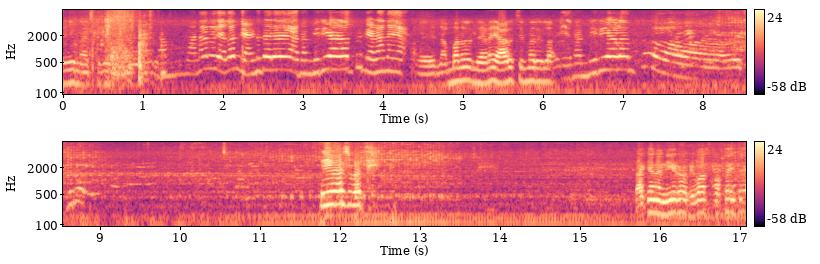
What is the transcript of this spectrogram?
ಏನು ನಮ್ಮನ ನೆನ ಯಾರು ಚಿನ್ನರಿಲ್ಲ ಈ ವರ್ಷ ಬರ್ತಿ. ಯಾಕೆನ ನೀರು ರಿವರ್ಸ್ ಬರ್ತೈತೆ.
